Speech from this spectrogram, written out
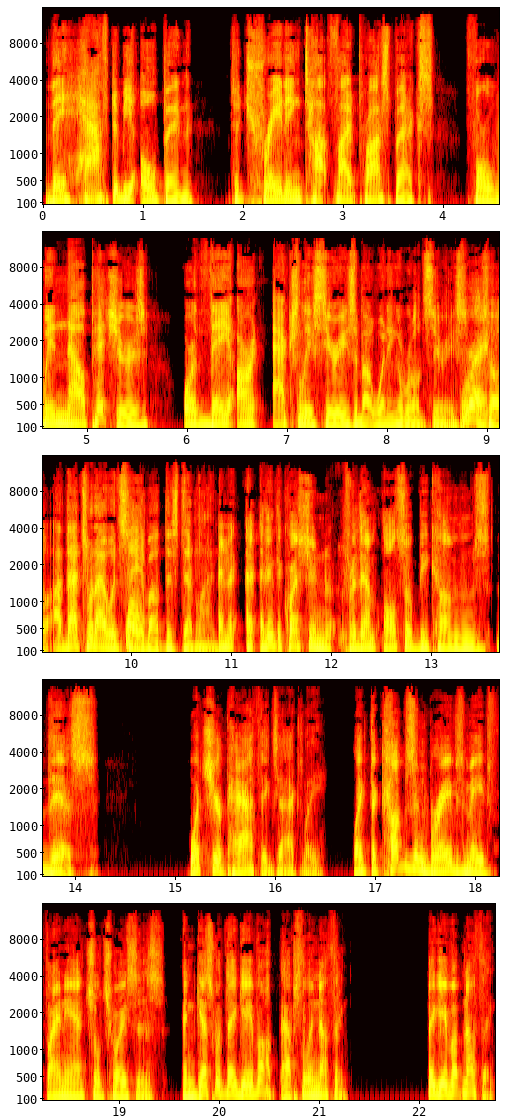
They have to be open to trading top five prospects for win now pitchers or they aren't actually serious about winning a World Series. Right. So uh, that's what I would say Well, about this deadline. And I I think the question for them also becomes this What's your path exactly? Like the Cubs and Braves made financial choices. And guess what they gave up? Absolutely nothing. They gave up nothing.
